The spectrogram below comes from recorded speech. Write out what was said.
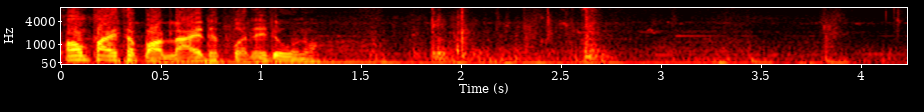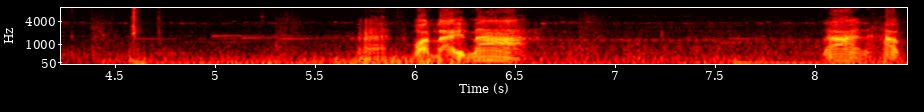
พร้อมไฟสปอตไลท์ถ้าเปิดให้ดูเนาะ อ่าสปอตไลท์หน้า ได้นะครับ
